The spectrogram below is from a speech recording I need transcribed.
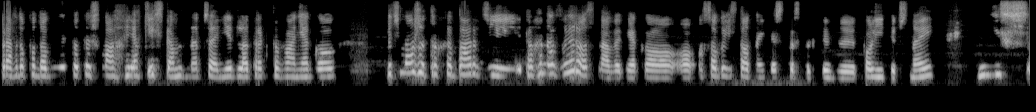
prawdopodobnie to też ma jakieś tam znaczenie dla traktowania go być może trochę bardziej, trochę na wyrost nawet jako osoby istotnej też z perspektywy politycznej, niż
